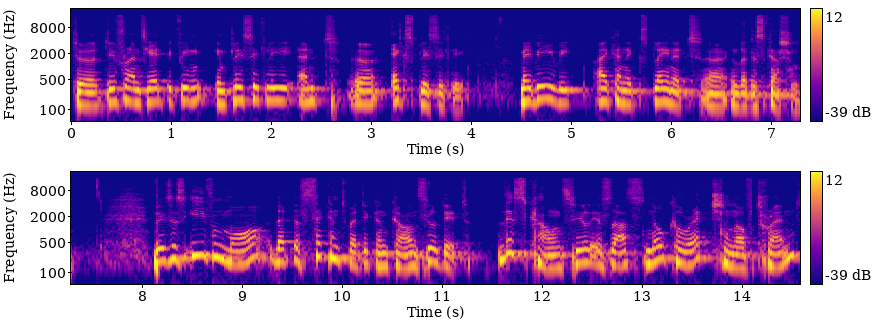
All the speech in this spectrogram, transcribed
to differentiate between implicitly and uh, explicitly. Maybe we, I can explain it uh, in the discussion. This is even more that the Second Vatican Council did. This council is thus no correction of Trent,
